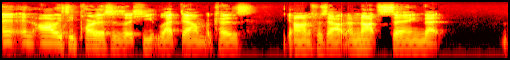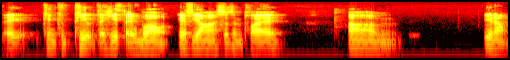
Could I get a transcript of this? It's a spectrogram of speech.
And, and, obviously, part of this is a Heat letdown because Giannis was out. I'm not saying that they can compete with the Heat, they won't if Giannis doesn't play. Um, you know,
